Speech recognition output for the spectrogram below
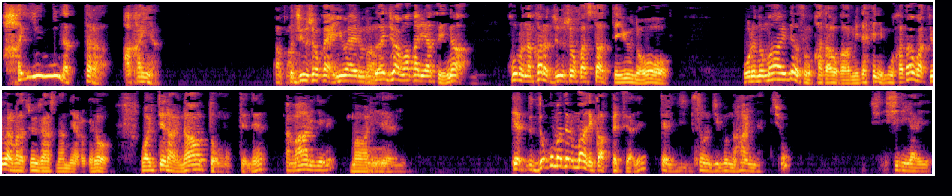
肺炎になったらあかんやん。あかん重症化や、いわゆる、まあ一番わかりやすいな。コロナから重症化したっていうのを、俺の周りではその片岡みたいに、もう片岡って言うからまだ中話なんねやろうけど、は言ってないなと思ってね。あ周りでね。周りで。うんいや、どこまでの周りかは別やね。その自分の範囲なんでしょし知り合いで。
